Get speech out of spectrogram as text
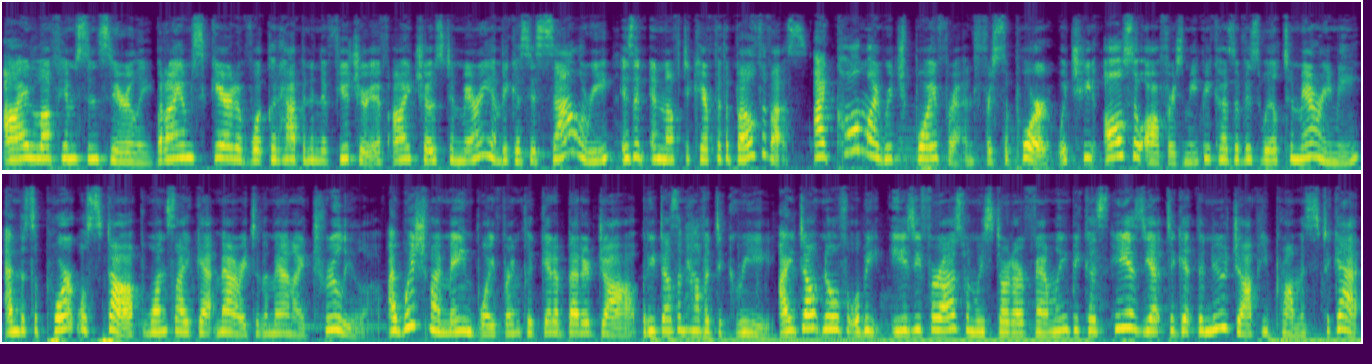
I love him sincerely, but I am scared of what could happen in the future if I chose to marry him because his salary isn't enough to care for the both of us. I call my rich boyfriend for support, which he also offers me because of his will to marry me, and the support will stop once I get married to the man I truly love. I wish my main boyfriend could get a better job, but he doesn't have a degree. I don't know if it will be easy for us when we start our family because he is yet to get the new job he promised to get.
